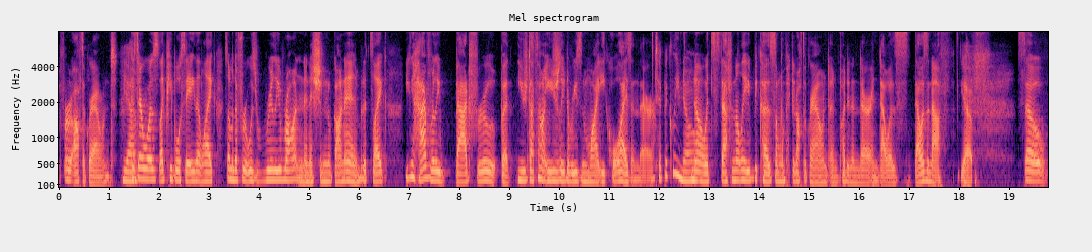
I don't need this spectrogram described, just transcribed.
fruit off the ground. Yeah, because there was like people saying that like some of the fruit was really rotten and it shouldn't have gone in, but it's like you can have really bad fruit, but you, that's not usually the reason why E. coli is in there. Typically, no. No, it's definitely because someone picked it off the ground and put it in there, and that was that was enough. Yeah. So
